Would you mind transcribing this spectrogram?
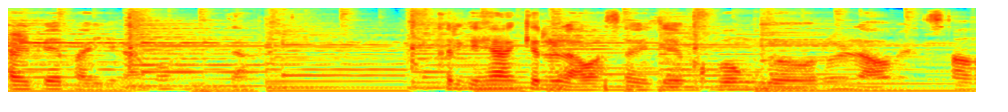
할배 바위라고 합니다. 그렇게 해안길을 나와서 이제 구봉도를 나오면서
